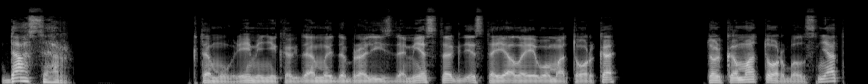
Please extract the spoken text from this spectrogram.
Да, сэр. К тому времени, когда мы добрались до места, где стояла его моторка, только мотор был снят,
